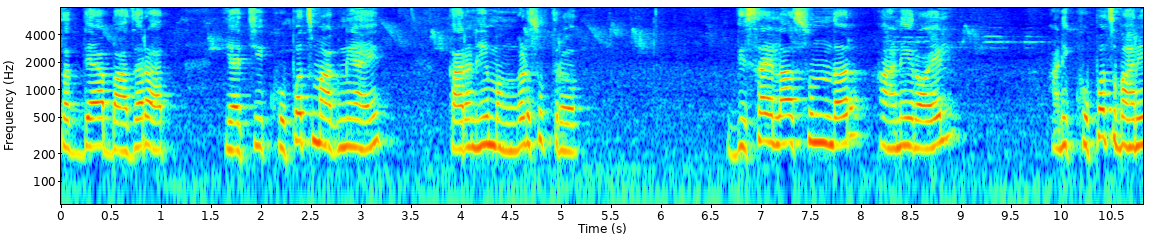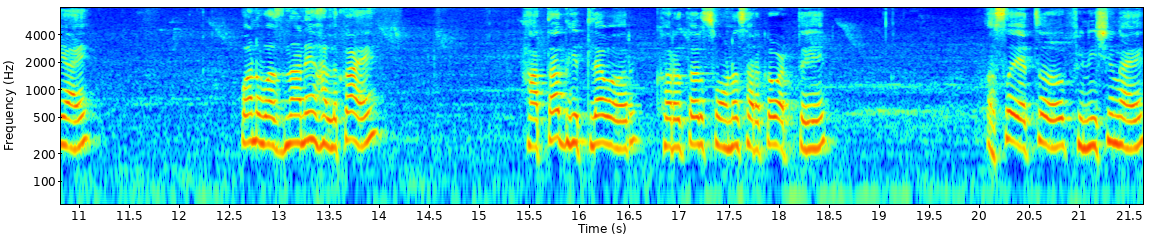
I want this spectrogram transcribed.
सध्या बाजारात याची खूपच मागणी आहे कारण हे मंगळसूत्र दिसायला सुंदर आणि रॉयल आणि खूपच भारी आहे. पण वजनाने हलका आहे. हातात घेतल्यावर खरं तर सोनंसारखं वाटतं हे असं याचं फिनिशिंग आहे.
